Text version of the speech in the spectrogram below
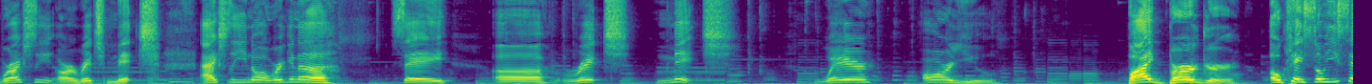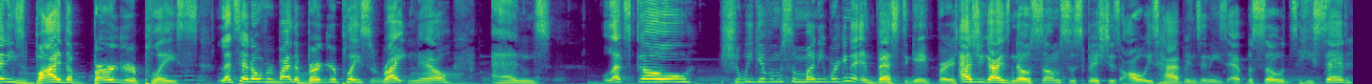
we're actually, or Rich Mitch. Actually, you know what, we're gonna say, uh, Rich Mitch. Where are you? By Burger. Okay, so he said he's by the burger place. Let's head over by the burger place right now and let's go should we give him some money? We're gonna investigate first. As you guys know, some suspicious always happens in these episodes. He said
